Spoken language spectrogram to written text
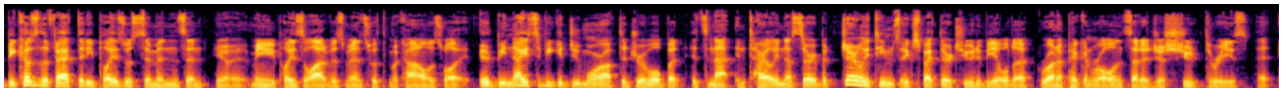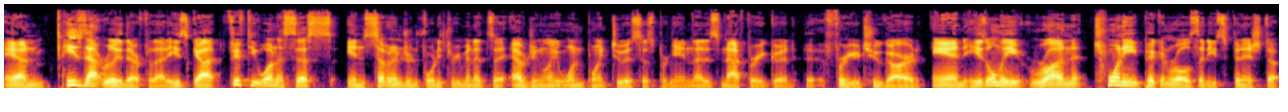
because of the fact that he plays with Simmons and you know maybe he plays a lot of his minutes with McConnell as well. It would be nice if he could do more off the dribble, but it's not entirely necessary. But generally, teams expect their two to be able to run a pick and roll instead of just shoot threes. And he's not really there for that. He's got 51 assists in 743 minutes, uh, averaging only 1.2 assists per game. That is not very good uh, for your two guard. And he's only run 20 pick and rolls that he's finished uh,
